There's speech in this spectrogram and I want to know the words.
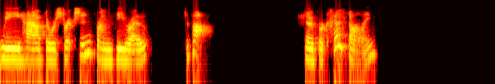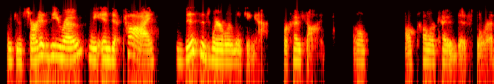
We have the restriction from 0 to pi. So for cosine, we can start at 0, we end at pi. This is where we're looking at for cosine. I'll, I'll color code this for us.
